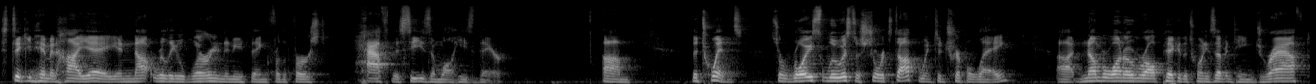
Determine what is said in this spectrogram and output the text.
sticking him in high A and not really learning anything for the first half the season while he's there. Um, the Twins. So Royce Lewis, the shortstop, went to AAA. Uh, number one overall pick of the 2017 draft.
